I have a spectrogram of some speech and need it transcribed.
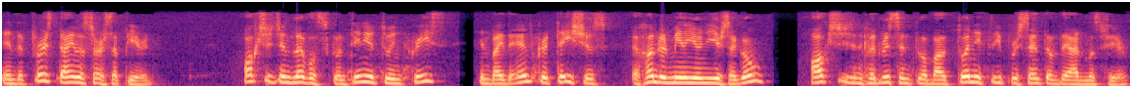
and the first dinosaurs appeared. Oxygen levels continued to increase, and by the end Cretaceous, 100 million years ago, oxygen had risen to about 23% of the atmosphere.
